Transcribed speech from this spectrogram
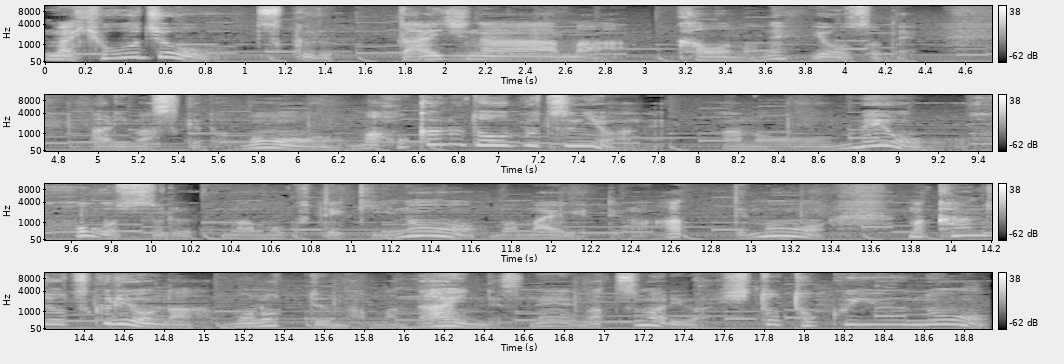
まあ、表情を作る大事な、まあ、顔のね、要素でありますけども、まあ、他の動物にはね、あの、目を保護する、まあ、目的の、まあ、眉毛っていうのはあっても、まあ、感情を作るようなものっていうのは、まあ、ないんですね。まあ、つまりは人特有の、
